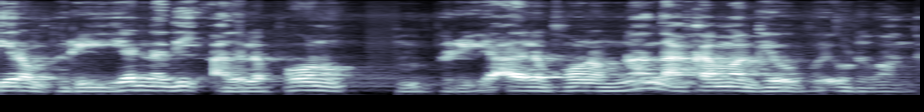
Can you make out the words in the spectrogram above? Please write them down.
தீரம் பெரிய நதி அதில் போகணும். பெரிய அதில் போனோம்னா அந்த அக்கம்மா கேவு போய் விடுவாங்க.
